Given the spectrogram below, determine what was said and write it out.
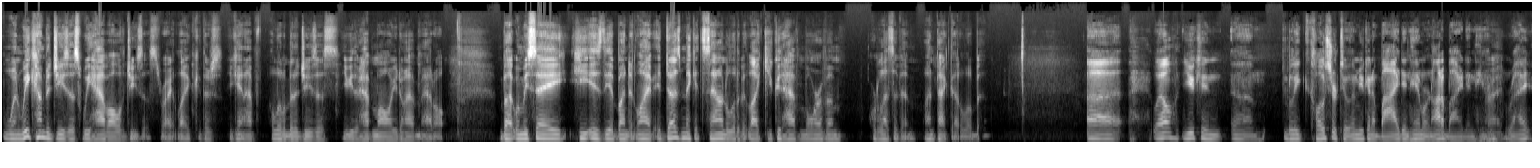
when we come to Jesus, we have all of Jesus, right? Like there's you can't have a little bit of Jesus. You either have them all or you don't have them at all. But when we say he is the abundant life, it does make it sound a little bit like you could have more of him or less of him? Unpack that a little bit. Well, you can um, be closer to him. You can abide in him or not abide in him. Right. Right.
